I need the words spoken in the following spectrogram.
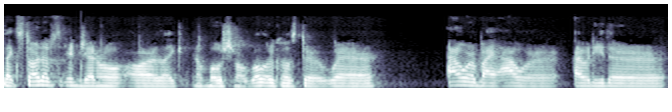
Like startups in general are like an emotional roller coaster where hour by hour I would either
